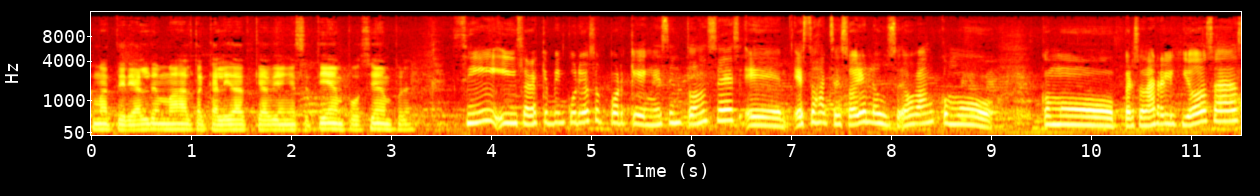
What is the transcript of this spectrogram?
material de más alta calidad que había en ese tiempo, siempre. Sí, y sabes que es bien curioso porque en ese entonces eh, estos accesorios los usaban como como personas religiosas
